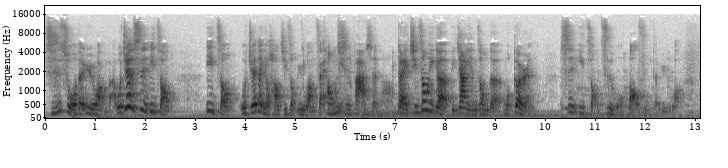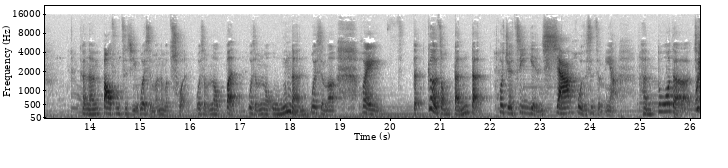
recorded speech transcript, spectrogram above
执着的欲望吧。我觉得是一种一种，我觉得有好几种欲望在同时发生哦。对，其中一个比较严重的，我个人。是一种自我报复的欲望，可能报复自己为什么那么蠢，为什么那么笨，为什么那么无能，为什么会的各种等等，会觉得自己眼瞎，或者是怎么样，很多的，为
